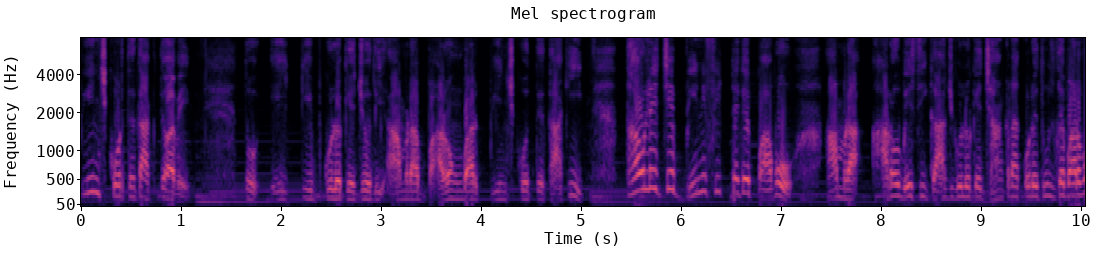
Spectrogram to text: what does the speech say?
পিঞ্চ করতে থাকতে হবে। তো এই টিপগুলোকে যদি আমরা বারংবার পিঞ্চ করতে থাকি, তাহলে যে বেনিফিটটাকে পাবো, আমরা আরও বেশি গাছগুলোকে ঝাঁকড়া করে তুলতে পারব।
